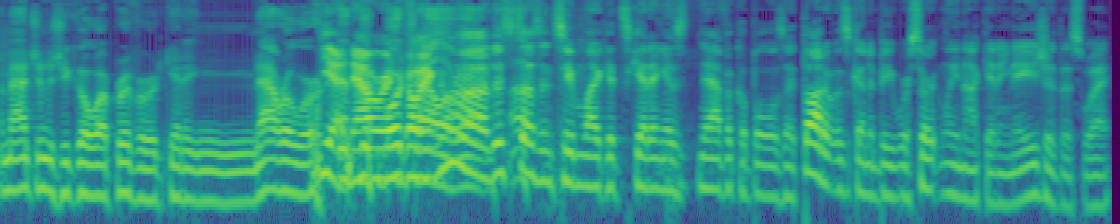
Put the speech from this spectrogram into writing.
Imagine as you go upriver, it getting narrower. Yeah, narrower. more going, oh, this doesn't seem like it's getting as navigable as I thought it was going to be. We're certainly not getting to Asia this way.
